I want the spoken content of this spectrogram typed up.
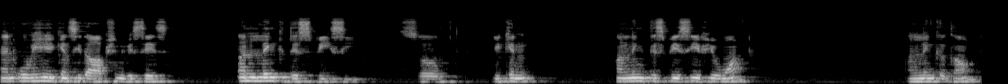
and over here you can see the option which says unlink this PC so you can unlink this PC if you want. Unlink account.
